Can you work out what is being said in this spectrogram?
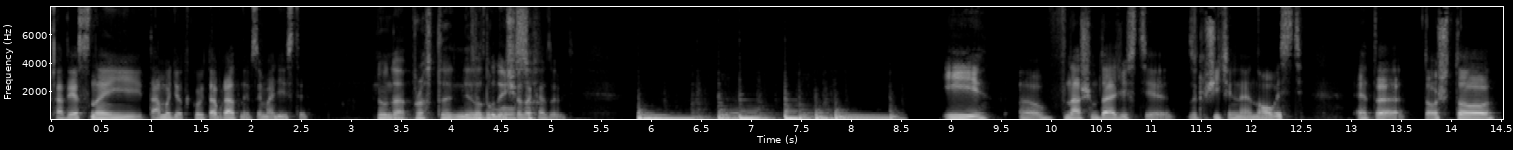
Соответственно, и там идет какое-то обратное взаимодействие. Ну да, просто не задумывался. Откуда еще заказывать? И э, в нашем дайджесте заключительная новость. Это то, что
